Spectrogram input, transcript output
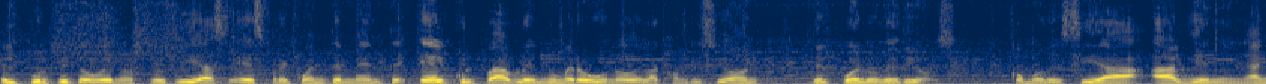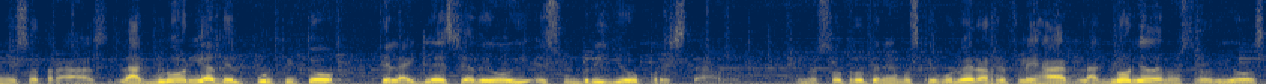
El púlpito de nuestros días es frecuentemente el culpable número uno de la condición del pueblo de Dios. Como decía alguien en años atrás, la gloria del púlpito de la iglesia de hoy es un brillo prestado y nosotros tenemos que volver a reflejar la gloria de nuestro Dios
